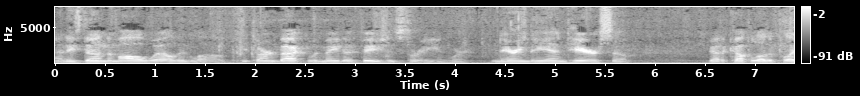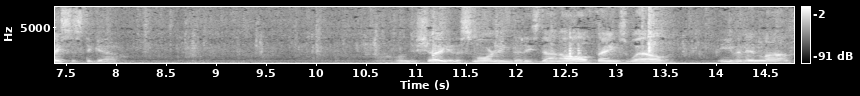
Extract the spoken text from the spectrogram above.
And he's done them all well in love. You turn back with me to Ephesians 3, and we're nearing the end here, so we've got a couple other places to go. I wanted to show you this morning that He's done all things well, even in love.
